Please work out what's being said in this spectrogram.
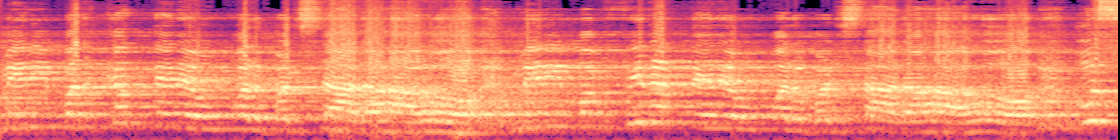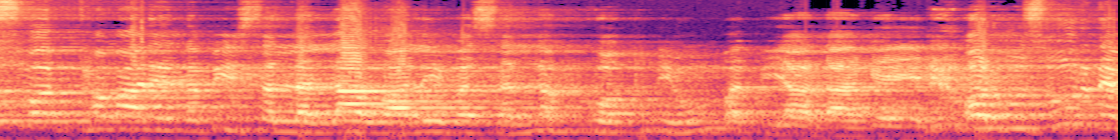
میری برکت تیرے اوپر برسا رہا ہو، میری مغفرت تیرے اوپر برسا رہا ہو۔ اس وقت ہمارے نبی صلی اللہ علیہ وسلم کو اپنی امت یاد آ گئی اور حضور نے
